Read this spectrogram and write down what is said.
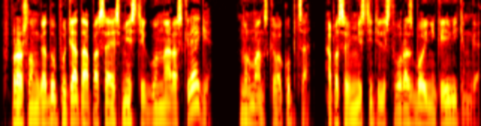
В прошлом году Путята, опасаясь мести Гуннара Скряги, нурманского купца, а по совместительству разбойника и викинга,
